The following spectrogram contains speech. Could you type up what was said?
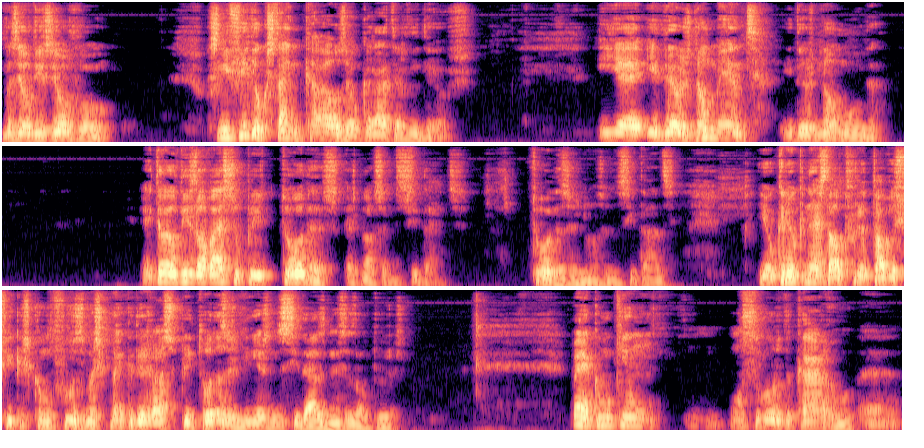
mas ele diz eu vou. O que significa o que está em causa é o caráter de Deus. E, é, e Deus não mente, e Deus não muda. Então ele diz: Ele vai suprir todas as nossas necessidades. Todas as nossas necessidades. E eu creio que nesta altura talvez fiques confuso, mas como é que Deus vai suprir todas as minhas necessidades nestas alturas? Bem, é como que um, um seguro de carro uh,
